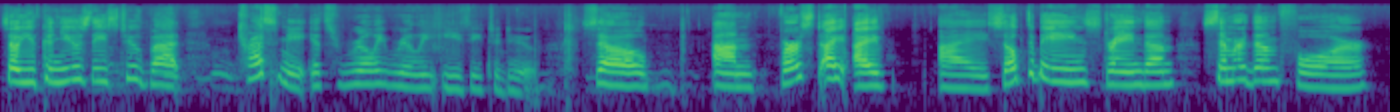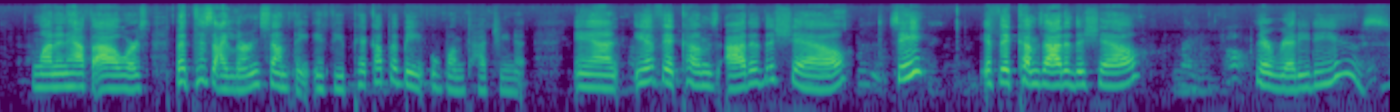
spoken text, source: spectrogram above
So you can use these too, but trust me, it's really, really easy to do. So um, first I, I, I soaked the beans, drained them, simmered them for one and a half hours. But this, I learned something. If you pick up a bean, oop, I'm touching it. And if it comes out of the shell, see? If it comes out of the shell, they're ready to use.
